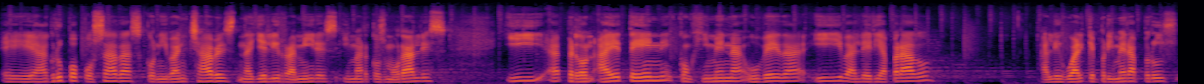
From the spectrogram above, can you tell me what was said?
eh, a Grupo Posadas con Iván Chávez, Nayeli Ramírez y Marcos Morales, y, ah, perdón, a ETN con Jimena Ubeda y Valeria Prado, al igual que Primera Prus,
